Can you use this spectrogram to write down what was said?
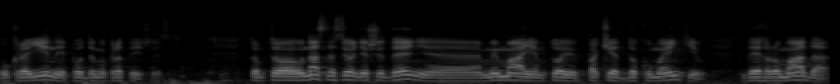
України по демократичності. Тобто у нас на сьогоднішній день ми маємо той пакет документів, де громада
